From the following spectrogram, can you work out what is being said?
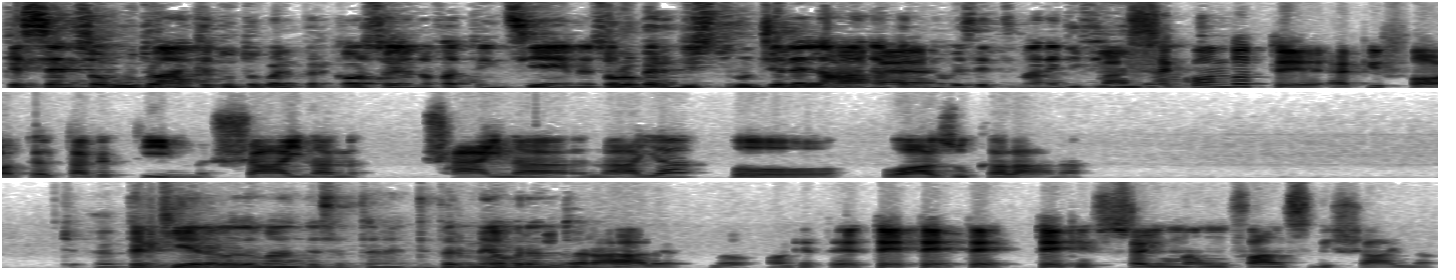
che senso ha avuto anche tutto quel percorso che hanno fatto insieme, solo per distruggere Lana Ma, per eh, nove settimane di fila? Ma secondo te è più forte il tag team Shaina, Shaina Naya o, o Asuka Lana? Cioè, per chi era la domanda esattamente? Per me o per in Antonio? generale, no? anche te, te, te, te, te che sei un, un fans di Shaina.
